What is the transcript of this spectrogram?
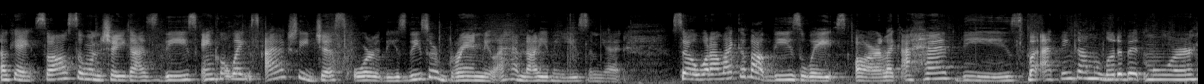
Okay, so I also want to show you guys these ankle weights. I actually just ordered these. These are brand new. I have not even used them yet. So what I like about these weights are, like I had these, but I think I'm a little bit more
